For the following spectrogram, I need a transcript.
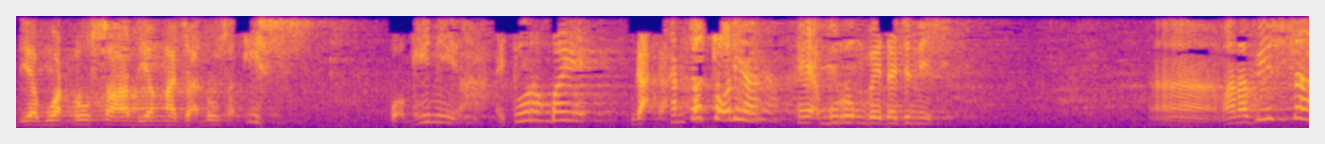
dia buat dosa, dia ngajak dosa. Is, kok gini? Ah, itu orang baik. Nggak akan cocok dia. Kayak burung beda jenis. Nah, mana bisa?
